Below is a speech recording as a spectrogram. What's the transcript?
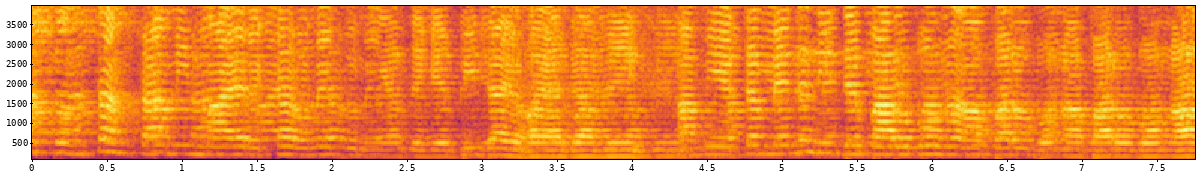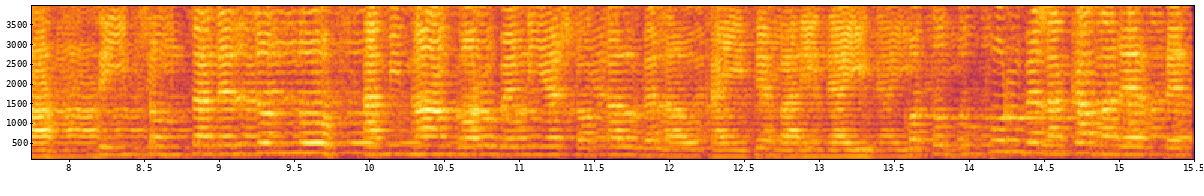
আমার সন্তানটা আমি মায়ের কারণে দুনিয়া থেকে বিদায় হয়ে যাবে। আমি এটা মেনে নিতে পারব না পারব না পারব না। সেই সন্তানের জন্য আমি মা গর্বে নিয়ে সকাল বেলাও খাইতে পারি নাই। কত দুপুর বেলা খাবারের পেট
